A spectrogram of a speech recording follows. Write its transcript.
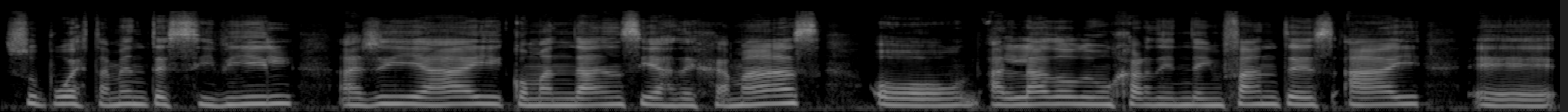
supuestamente civil, allí hay comandancias de Hamas o al lado de un jardín de infantes hay eh,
